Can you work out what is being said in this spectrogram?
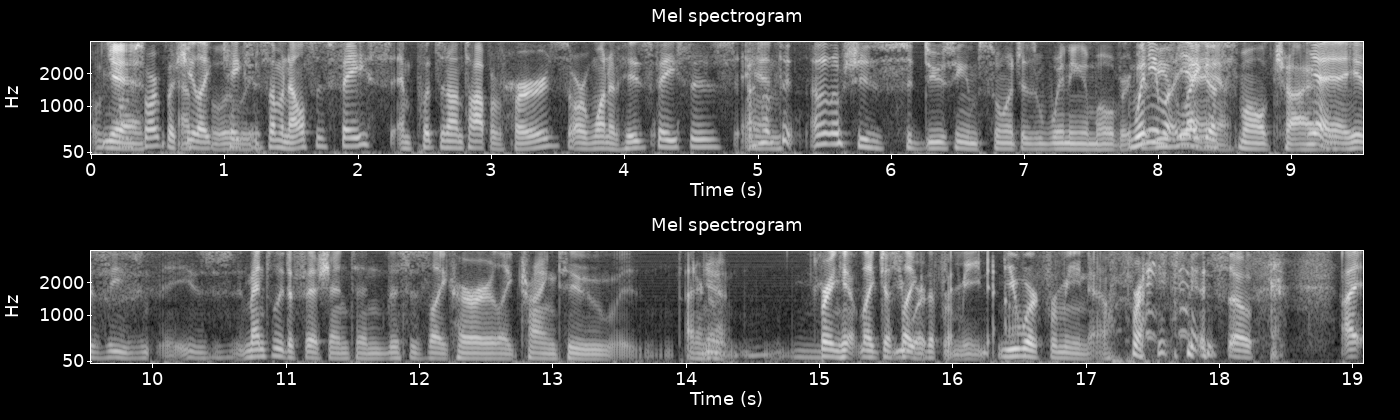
of some sort, but she like takes someone else's face and puts it on top of hers or one of his faces I don't, and think, I don't know if she's seducing him so much as winning him over Winning he's yeah, like a small child. yeah, yeah, he's he's he's mentally deficient, and this is like her like trying to I don't know bring him like just You like work the for me now. You work for me now, right? So, I.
